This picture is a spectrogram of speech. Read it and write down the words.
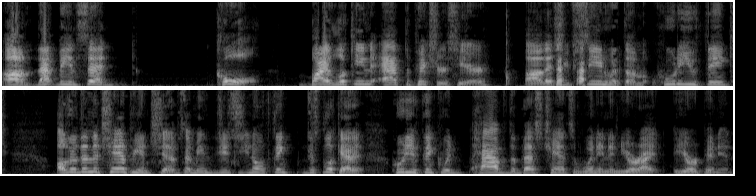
Um, that being said, Cole, by looking at the pictures here uh, that you've seen with them, who do you think, other than the championships? I mean, just you know, think, just look at it. Who do you think would have the best chance of winning in your your opinion?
